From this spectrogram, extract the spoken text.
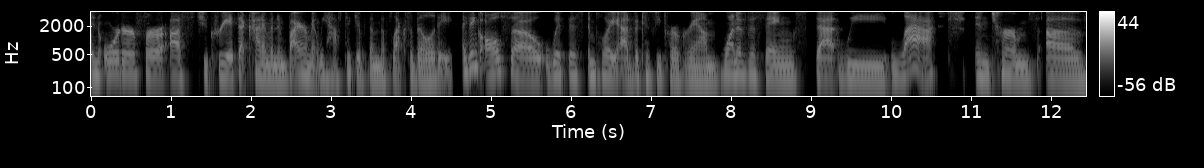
in order for us to create that kind of an environment, we have to give them the flexibility. I think also with this employee advocacy program, one of the things that we lacked in terms of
